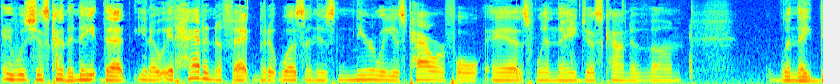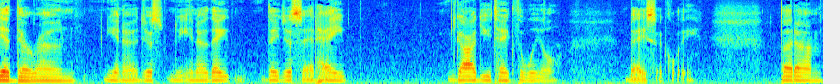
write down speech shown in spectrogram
it was just kind of neat that you know it had an effect but it wasn't as nearly as powerful as when they just kind of um, when they did their own you know just you know they they just said hey God, you take the wheel, basically. But um,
